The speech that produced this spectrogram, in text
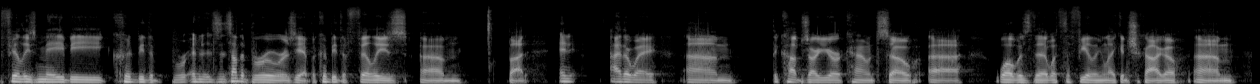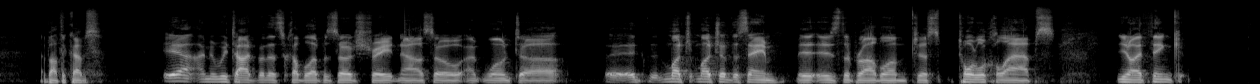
Phillies maybe could be the it's not the Brewers yet, but could be the Phillies. Um, but and either way, um, the Cubs are your account. So uh, what was the what's the feeling like in Chicago um, about the Cubs? Yeah, I mean, we talked about this a couple episodes straight now, so I won't. uh it, much much of the same is the problem. Just total collapse. You know, I think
